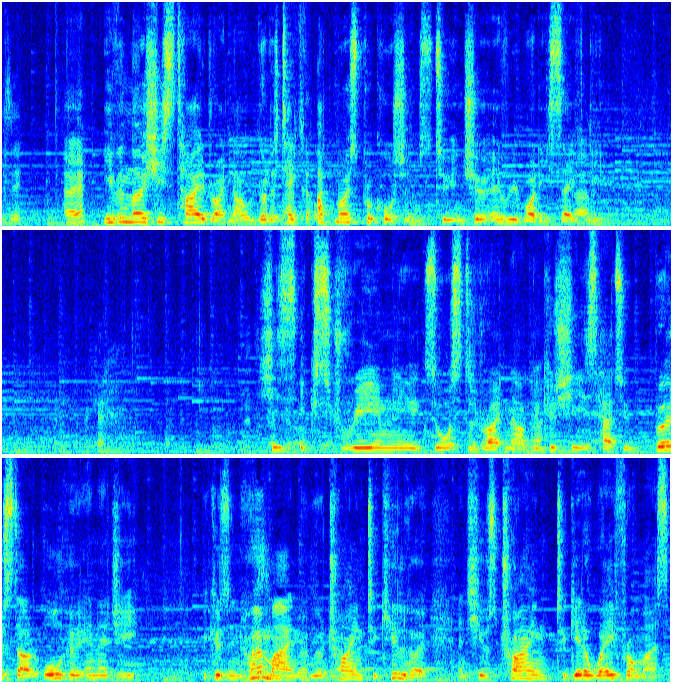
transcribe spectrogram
Easy. Hey. Even though she's tired right now, we've got to take the utmost precautions to ensure everybody's safety. Um, Okay. She's extremely exhausted right now because she's had to burst out all her energy. Because in her mind, we were trying to kill her and she was trying to get away from us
